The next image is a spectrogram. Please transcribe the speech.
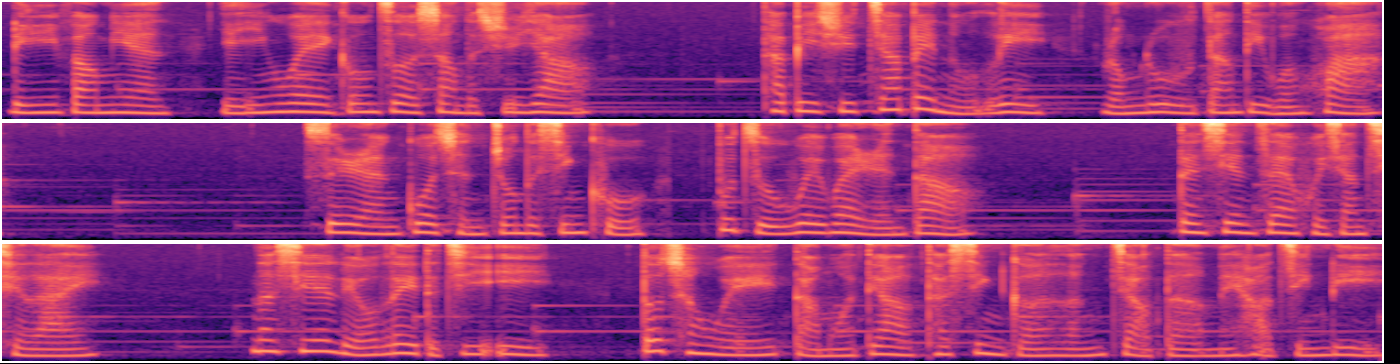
另一方面，也因为工作上的需要，他必须加倍努力融入当地文化。虽然过程中的辛苦不足为外人道，但现在回想起来，那些流泪的记忆，都成为打磨掉他性格棱角的美好经历。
